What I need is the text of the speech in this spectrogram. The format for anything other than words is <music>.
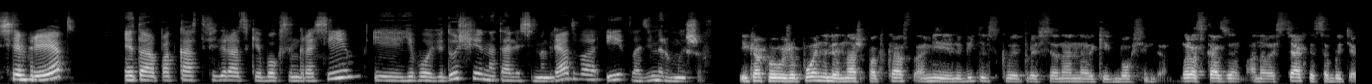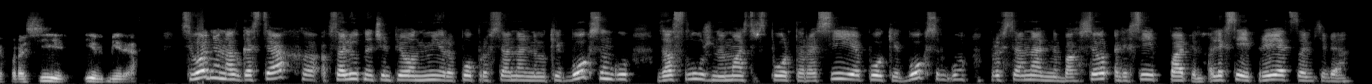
Всем привет! Это подкаст «Федерации кикбоксинга России» и его ведущие Наталья Семиглядова и Владимир Мышев. И как вы уже поняли, наш подкаст о мире любительского и профессионального кикбоксинга. Мы рассказываем о новостях и событиях в России и в мире. Сегодня у нас в гостях абсолютный чемпион мира по профессиональному кикбоксингу, заслуженный мастер спорта России по кикбоксингу, профессиональный боксер Алексей Папин. Алексей, приветствуем тебя!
